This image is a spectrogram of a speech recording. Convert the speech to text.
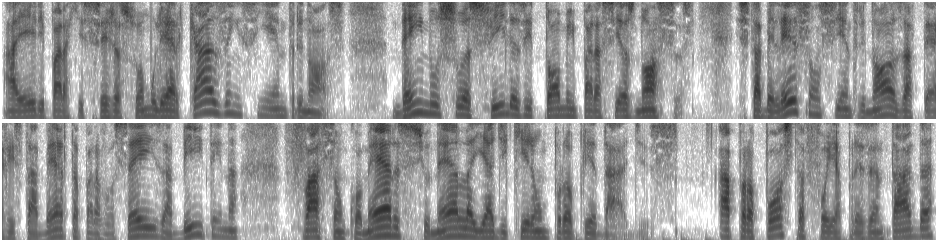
a ele para que seja sua mulher. Casem-se entre nós. Deem-nos suas filhas e tomem para si as nossas. Estabeleçam-se entre nós, a terra está aberta para vocês, habitem-na, façam comércio nela e adquiram propriedades a proposta foi apresentada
